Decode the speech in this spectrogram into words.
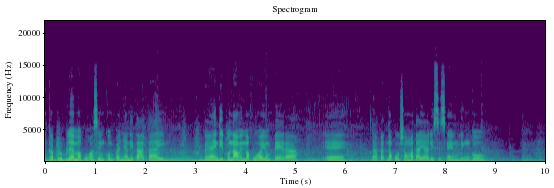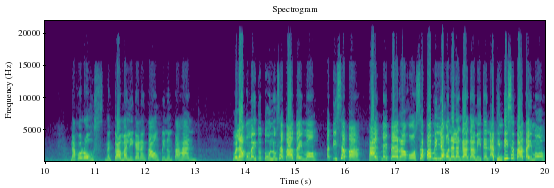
Nagka-problema po kasi yung kumpanya ni tatay. Kaya hindi po namin makuha yung pera. Eh, dapat na po siyang madialysis ngayong linggo. Nako Rose, nagkamali ka ng taong pinuntahan. Wala akong may tutulong sa tatay mo. At isa pa, kahit may pera ko, sa pamilya ko na lang gagamitin at hindi sa tatay mo.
